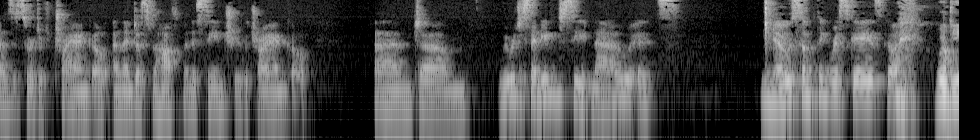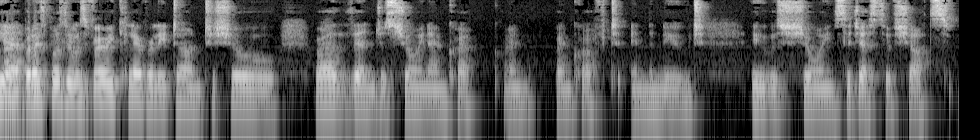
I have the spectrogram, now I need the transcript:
as a sort of triangle, and then Dustin Hoffman is seen through the triangle. And um, we were just saying, even to see it now, it's you know something risque is going. Well, on. yeah, but I suppose it was very cleverly done to show, rather than just showing Anne, Cra- Anne Bancroft in the nude, it was showing suggestive shots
